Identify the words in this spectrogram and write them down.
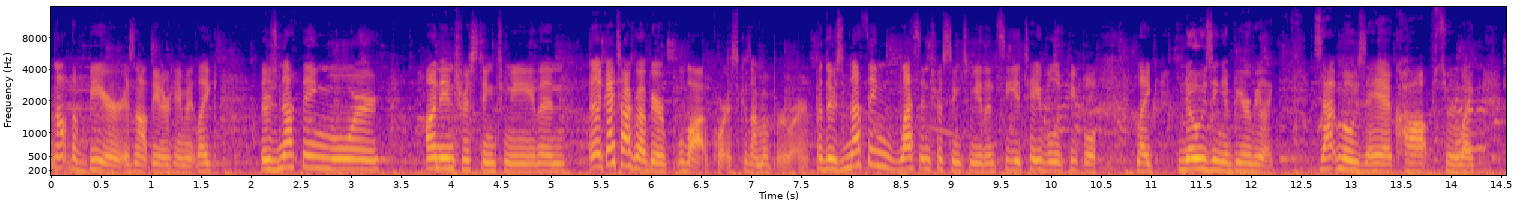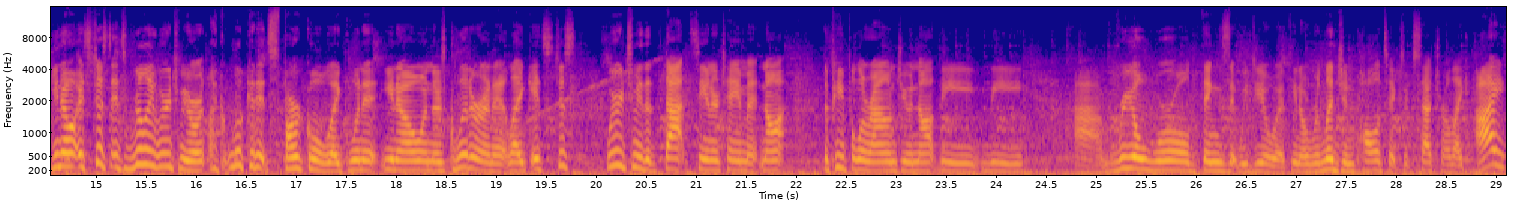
not the beer is not the entertainment like there's nothing more uninteresting to me than like I talk about beer a lot of course because I'm a brewer but there's nothing less interesting to me than see a table of people like nosing a beer and be like is that mosaic hops or like you know it's just it's really weird to me or like look at it sparkle like when it you know and there's glitter in it like it's just weird to me that that's the entertainment not the people around you and not the the um, real world things that we deal with, you know, religion, politics, etc. Like I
